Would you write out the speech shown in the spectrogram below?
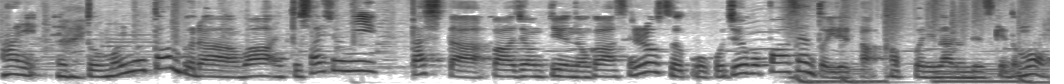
はい、えっと、森のタンブラーは、えっと、最初に出したバージョンっていうのが、セルロースを55%入れたカップになるんですけども、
